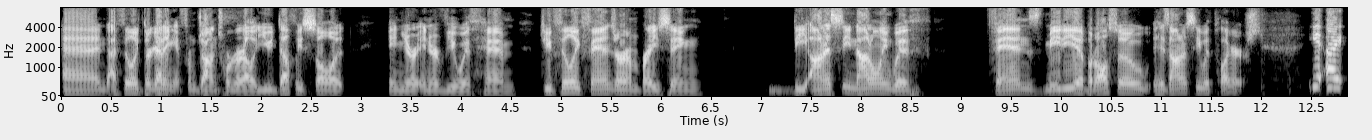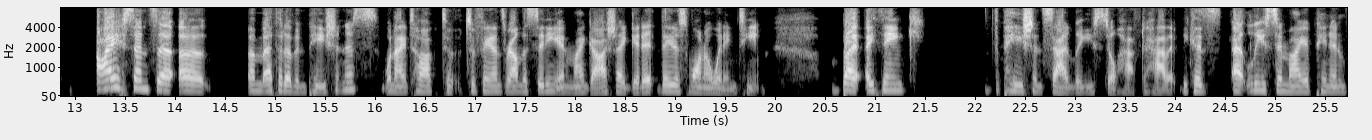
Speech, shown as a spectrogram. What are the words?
and I feel like they're getting it from John Tortorella. You definitely saw it in your interview with him. Do you feel like fans are embracing the honesty, not only with fans, media, but also his honesty with players? Yeah, I I sense a, a, a method of impatientness when I talk to, to fans around the city, and my gosh, I get it. They just want a winning team. But I think the patience sadly you still have to have it because at least in my opinion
